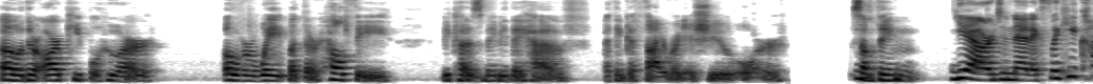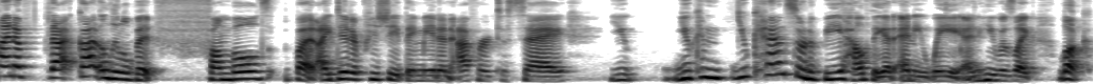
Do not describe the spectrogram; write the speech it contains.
"Oh, there are people who are overweight but they're healthy because maybe they have I think a thyroid issue or something yeah or genetics like he kind of that got a little bit fumbled but i did appreciate they made an effort to say you you can you can sort of be healthy at any weight and he was like look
